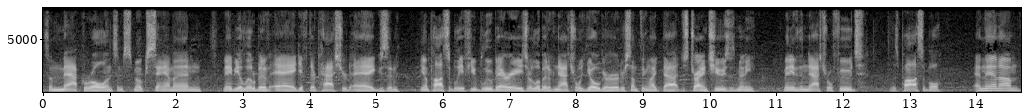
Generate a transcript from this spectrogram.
some mackerel and some smoked salmon and maybe a little bit of egg if they're pastured eggs and, you know, possibly a few blueberries or a little bit of natural yogurt or something like that. Just try and choose as many, many of the natural foods as possible. And then, um,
